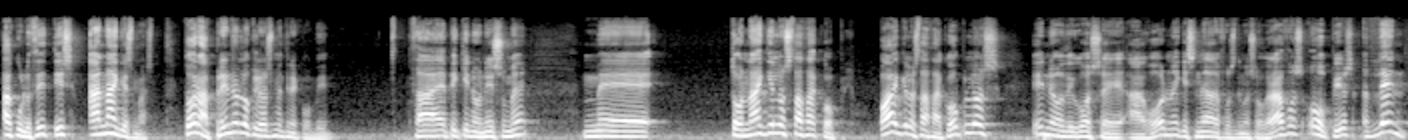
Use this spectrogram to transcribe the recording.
ακολουθεί τις ανάγκες μας. Τώρα, πριν ολοκληρώσουμε την εκπομπή, θα επικοινωνήσουμε με τον Άγγελο Σταθακόπουλο. Ο Άγγελος Σταθακόπουλος είναι οδηγός αγώνων και συνάδελφος δημοσιογράφος, ο οποίος δεν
